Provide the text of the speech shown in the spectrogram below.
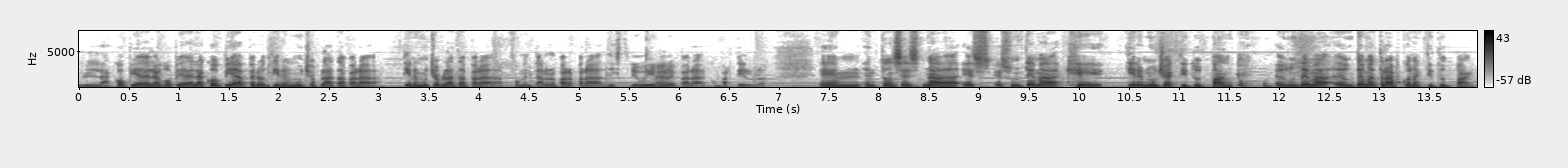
la copia de la copia de la copia, pero tiene mucha plata para, tiene mucha plata para fomentarlo, para, para distribuirlo Claro. y para compartirlo. Em, entonces, nada, es, es un tema que tiene mucha actitud punk. Es un tema, es un tema trap con actitud punk.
